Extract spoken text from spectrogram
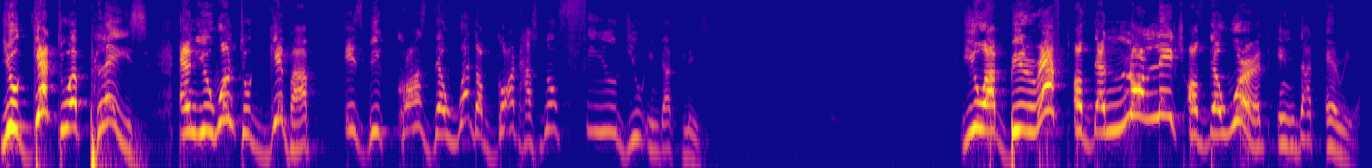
you get to a place and you want to give up, is because the word of God has not filled you in that place. You are bereft of the knowledge of the word in that area.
